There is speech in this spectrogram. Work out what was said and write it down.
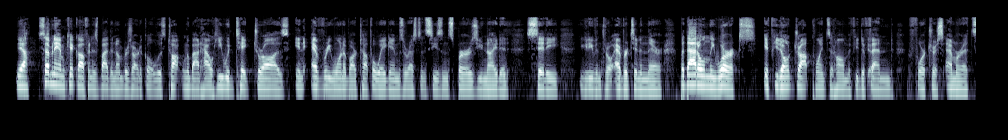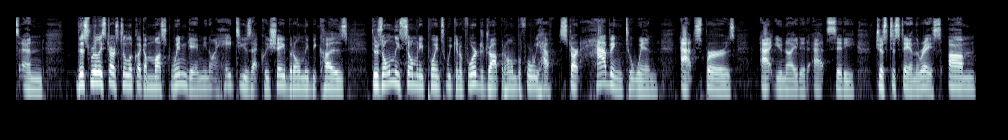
Yeah, 7 a.m. kickoff in his by the numbers article was talking about how he would take draws in every one of our tough away games the rest of the season. Spurs, United, City. You could even throw Everton in there, but that only works if you don't drop points at home. If you defend Fortress Emirates, and this really starts to look like a must-win game. You know, I hate to use that cliche, but only because there's only so many points we can afford to drop at home before we have start having to win at Spurs, at United, at City, just to stay in the race. Um,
